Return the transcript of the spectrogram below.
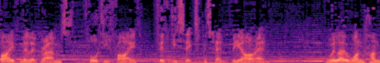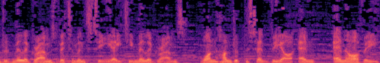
5 mg, 45, 56% VRN. Willow 100 mg vitamin C 80 mg, 100% VRN, NRV,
